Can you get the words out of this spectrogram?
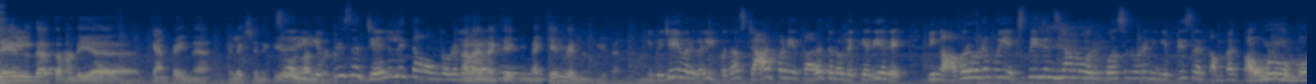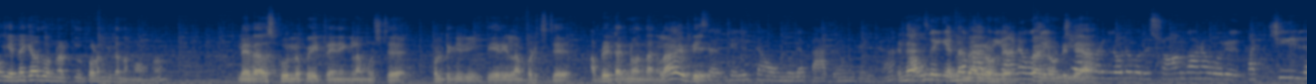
ஜெயலலிதா தன்னுடைய கேம்பெயினை எலெக்ஷனுக்கு எப்படி சார் ஜெயலலிதா அவங்களோட நான் கேள்வி என்னன்னு கேட்டேன். விஜய் அவர்கள் இப்பதான் ஸ்டார்ட் பண்ணிருக்காரு தன்னோட கெரியரே நீங்க அவரோட போய் எக்ஸ்பீரியன்ஸான ஒரு பர்சனோட நீங்க எப்படி சார் கம்பேர் அவங்களும் என்னைக்காவது ஒரு நேரத்தில் தொடங்கி தானே ஆகணும்? இல்லை ஏதாவது ஸ்கூலில் போய் ட்ரைனிங்லாம் முடிச்சுட்டு பொலிட்டிக்கல் தியரி எல்லாம் படிச்சுட்டு அப்படியே டக்குன்னு வந்தாங்களா இப்படி ஜெயலலிதா அவங்களோட பேக்ரவுண்ட் என்ன- அவங்க என்ன background? எம்ஜிஆர் இல்லையா? அவர்களோட ஒரு ஸ்ட்ராங்கான ஒரு கட்சியில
